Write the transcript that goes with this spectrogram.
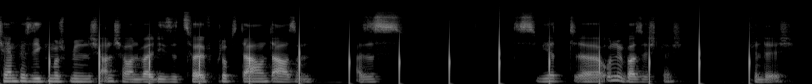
Champions League muss ich mir nicht anschauen, weil diese zwölf Clubs da und da sind. Also es, es wird äh, unübersichtlich, finde ich.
